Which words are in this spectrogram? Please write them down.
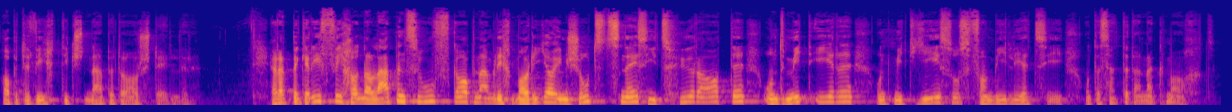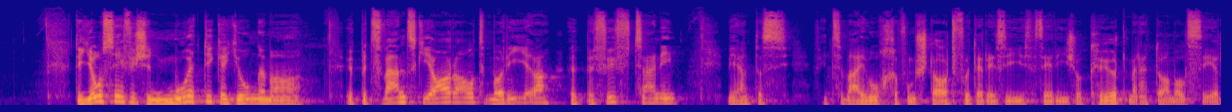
aber der wichtigste Nebendarsteller. Er hat begriffen, ich habe eine Lebensaufgabe, nämlich Maria in Schutz zu nehmen, sie zu heiraten und mit ihr und mit Jesus Familie zu sein. Und das hat er dann auch gemacht. Der Josef ist ein mutiger junger Mann. Etwa 20 Jahre alt, Maria etwa 15. Wir haben das in zwei Wochen vom Start der Serie schon gehört. Man hat damals sehr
